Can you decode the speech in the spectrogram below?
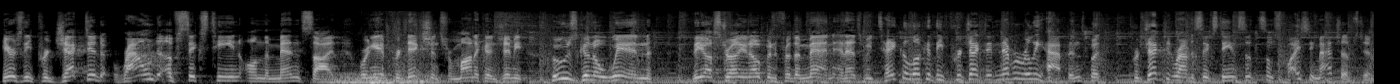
Here's the projected round of 16 on the men's side. We're going to get predictions from Monica and Jimmy. Who's going to win the Australian Open for the men. And as we take a look at the projected, never really happens, but projected round of 16, some, some spicy matchups, Jim.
